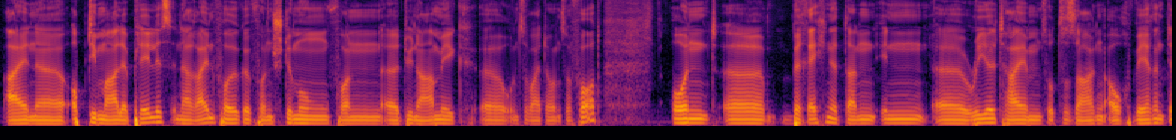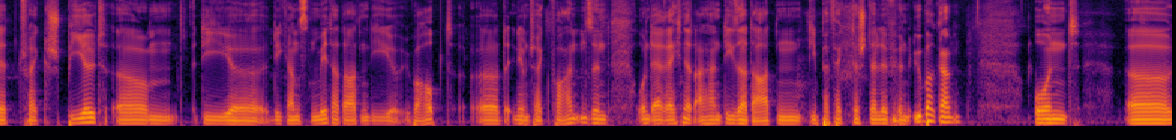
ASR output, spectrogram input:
eine optimale Playlist in der Reihenfolge von Stimmung, von äh, Dynamik äh, und so weiter und so fort und äh, berechnet dann in äh, Realtime sozusagen auch während der Track spielt ähm, die, äh, die ganzen Metadaten, die überhaupt äh, in dem Track vorhanden sind und errechnet anhand dieser Daten die perfekte Stelle für einen Übergang und äh,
